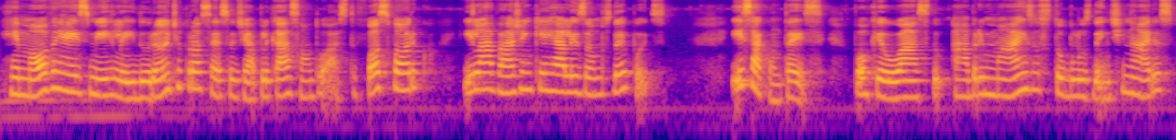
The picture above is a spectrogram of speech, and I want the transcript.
removem a Smearley durante o processo de aplicação do ácido fosfórico e lavagem que realizamos depois. Isso acontece porque o ácido abre mais os túbulos dentinários,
